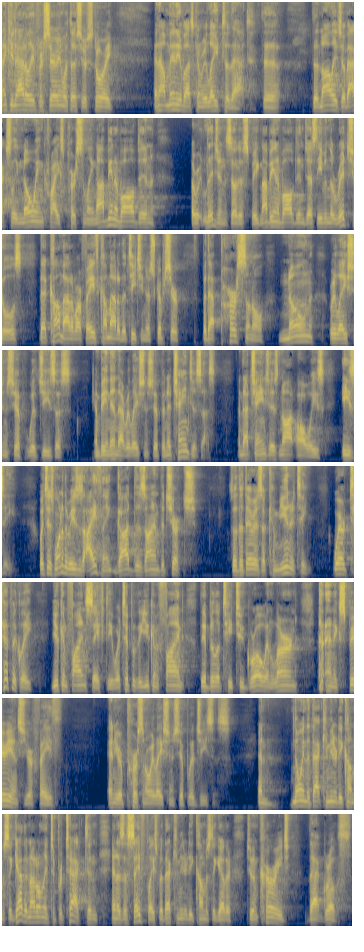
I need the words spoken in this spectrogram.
Thank you, Natalie, for sharing with us your story and how many of us can relate to that. The, the knowledge of actually knowing Christ personally, not being involved in a religion, so to speak, not being involved in just even the rituals that come out of our faith, come out of the teaching of scripture, but that personal, known relationship with Jesus and being in that relationship. And it changes us. And that change is not always easy which is one of the reasons I think God designed the church so that there is a community where typically you can find safety, where typically you can find the ability to grow and learn and experience your faith and your personal relationship with Jesus. And knowing that that community comes together not only to protect and, and as a safe place, but that community comes together to encourage that growth.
